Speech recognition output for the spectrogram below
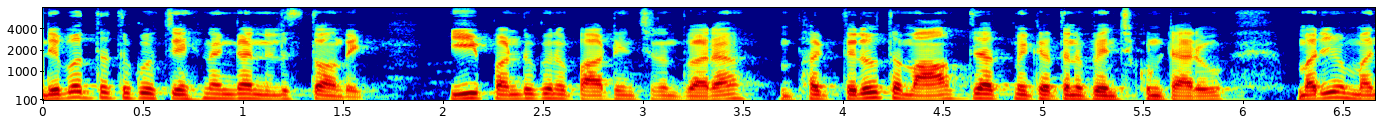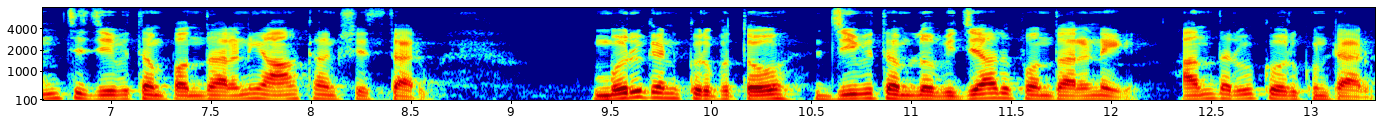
నిబద్ధతకు చిహ్నంగా నిలుస్తోంది. ఈ పండుగను పాటించడం ద్వారా భక్తులు తమ ఆధ్యాత్మికతను పెంచుకుంటారు మరియు మంచి జీవితం పొందాలని ఆకాంక్షిస్తారు. మురుగన్ కృపతో జీవితంలో విజయాలు పొందాలని అందరూ కోరుకుంటారు.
